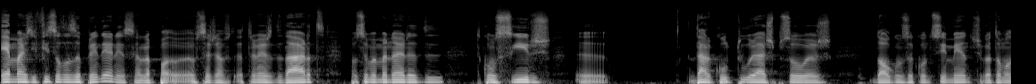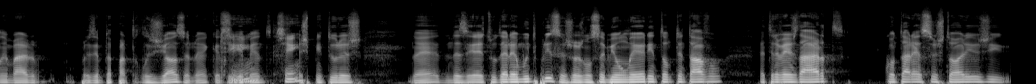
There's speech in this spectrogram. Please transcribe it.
é mais difícil elas aprenderem. Ou seja, através da arte pode ser uma maneira de, de conseguires uh, dar cultura às pessoas de alguns acontecimentos. Agora estou-me a lembrar, por exemplo, da parte religiosa, não é? que antigamente sim, sim. as pinturas não é? de Nazaré tudo era muito por isso. As pessoas não sabiam ler, então tentavam, através da arte, contar essas histórias e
